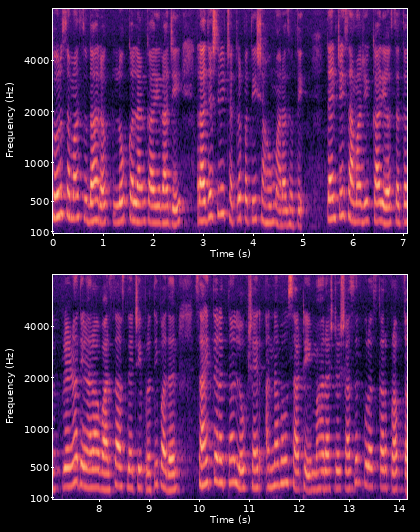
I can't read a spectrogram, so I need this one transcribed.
थोर समाज सुधारक लोककल्याणकारी राजे राजश्री छत्रपती शाहू महाराज होते. त्यांचे सामाजिक कार्य सतत प्रेरणा देणारा वारसा असल्याचे प्रतिपादन साहित्यरत्न लोकशाहीर अण्णाभाऊ साठे महाराष्ट्र शासन पुरस्कार प्राप्त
